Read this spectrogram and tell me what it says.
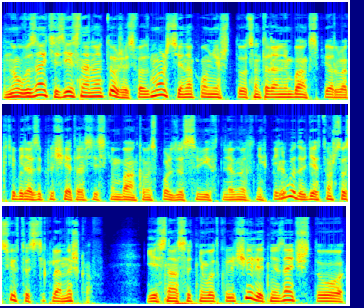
Ну, вы знаете, здесь, наверное, тоже есть возможность. Я напомню, что Центральный банк с 1 октября запрещает российским банкам использовать SWIFT для внутренних переводов. Дело в том, что SWIFT – это стеклянный шкаф. Если нас от него отключили, это не значит, что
